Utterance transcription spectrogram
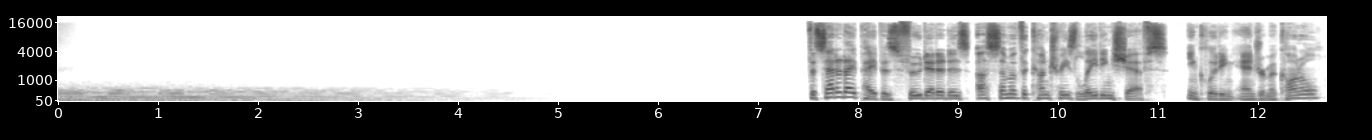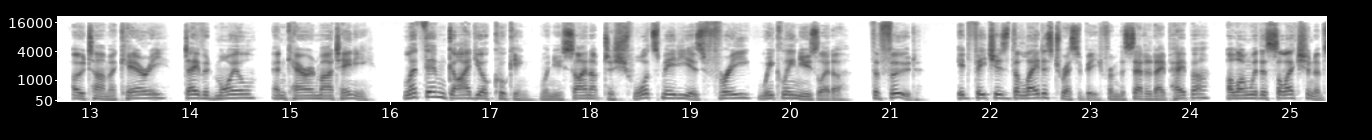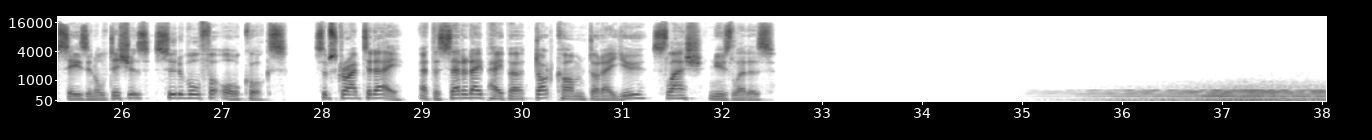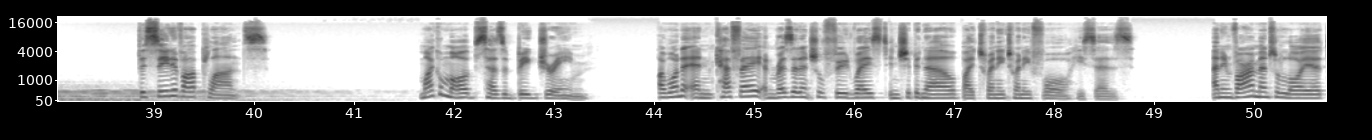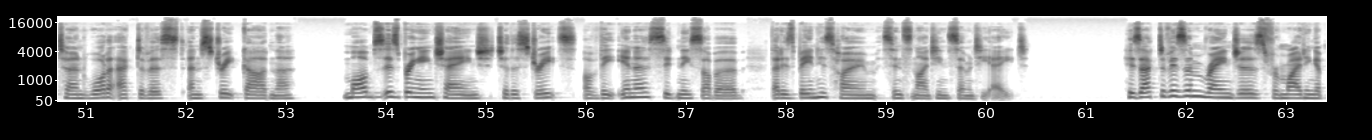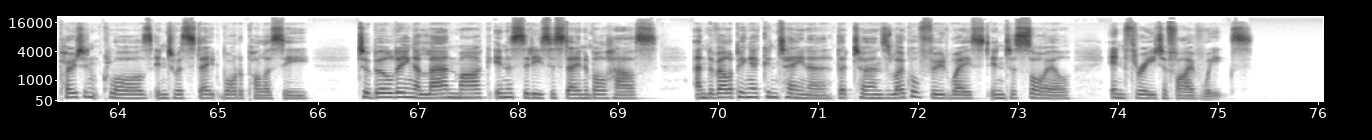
The Saturday paper's food editors are some of the country's leading chefs, including Andrew McConnell, O Tama Carey, David Moyle, and Karen Martini. Let them guide your cooking when you sign up to Schwartz Media's free weekly newsletter, The Food. It features the latest recipe from the Saturday paper, along with a selection of seasonal dishes suitable for all cooks. Subscribe today at thesaturdaypaper.com.au slash newsletters. The seed of our plants. Michael Mobbs has a big dream. I want to end cafe and residential food waste in Chippendale by 2024, he says. An environmental lawyer turned water activist and street gardener, Mobbs is bringing change to the streets of the inner Sydney suburb that has been his home since 1978. His activism ranges from writing a potent clause into a state water policy to building a landmark inner city sustainable house and developing a container that turns local food waste into soil in three to five weeks.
